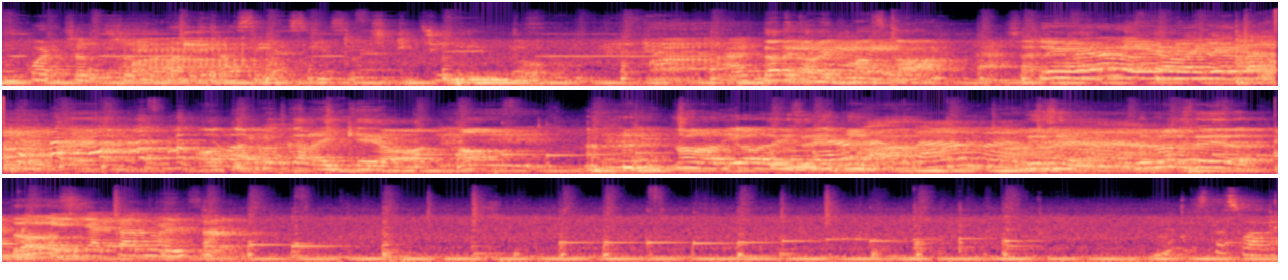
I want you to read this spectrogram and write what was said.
Un cuarto de wow. así, así, así. Chido. Dale caray más, ¿ah? Quiero los caballeros. O tengo caray que oh, no. No, Dios, dice. Primero las ah, damas. Dice, primero que dos. ya Carmen mm, Está suave.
